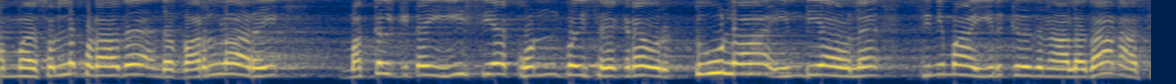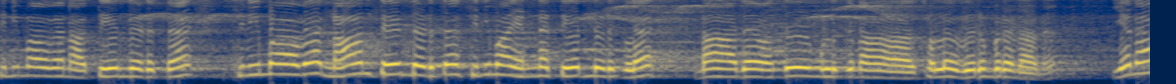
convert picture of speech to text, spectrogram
நம்ம சொல்லப்படாத அந்த வரலாறை மக்கள்கிட்ட ஈஸியாக கொண்டு போய் சேர்க்குற ஒரு டூலாக இந்தியாவில் சினிமா இருக்கிறதுனால தான் நான் சினிமாவை நான் தேர்ந்தெடுத்தேன். சினிமாவை நான் தேர்ந்தெடுத்தேன். சினிமா என்ன தேர்ந்தெடுக்கல. நான் அதை வந்து உங்களுக்கு நான் சொல்ல விரும்புகிறேன் நான். ஏன்னா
